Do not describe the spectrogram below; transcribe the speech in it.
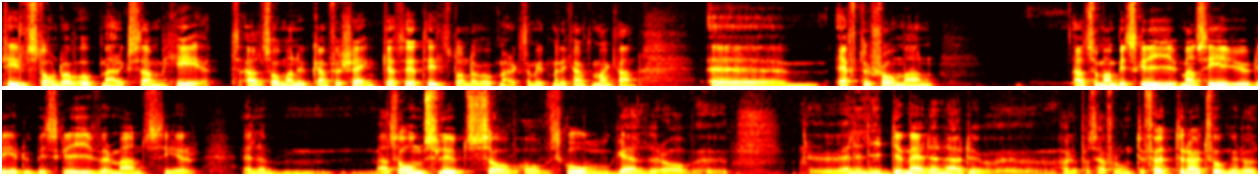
tillstånd av uppmärksamhet. Alltså om man nu kan försänka sig ett tillstånd av uppmärksamhet, men det kanske man kan. Eh, eftersom man Alltså man beskriver, man ser ju det du beskriver, man ser, eller mm, alltså omsluts av, av skog eller av Eh, Eh, eller lider med det när du eh, höll håller på att säga får ont i fötterna och är tvungen att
